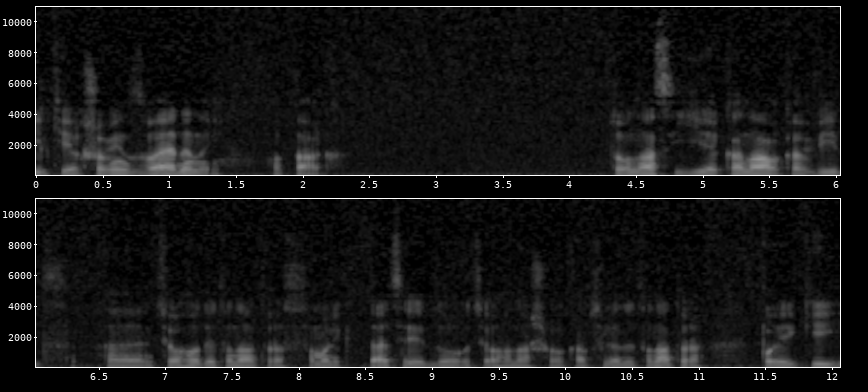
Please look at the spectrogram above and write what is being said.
тільки якщо він зведений, отак, то в нас є канавка від е, цього детонатора самоліквідації до цього нашого капсуля детонатора, по якій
